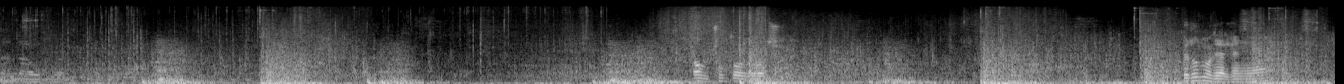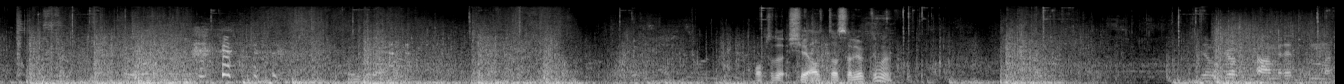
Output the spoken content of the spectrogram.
Ben daha vurdum. Tamam, çok doğru var şu. Kırılmadı erken ya. Ortada şey altta hasar yok değil mi? Yok yok tamir ettim ben.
